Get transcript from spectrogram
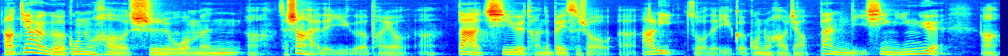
然然后第二个公众号是我们啊在上海的一个朋友啊大七乐团的贝斯手呃阿力做的一个公众号叫半理性音乐啊，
